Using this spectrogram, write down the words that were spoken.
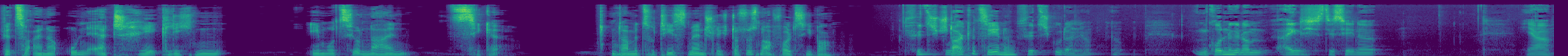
Wird zu einer unerträglichen emotionalen Zicke. Und damit zutiefst menschlich. Das ist nachvollziehbar. Fühlt sich gut Starke an. Szene. Fühlt sich gut an, ja. ja. Im Grunde genommen, eigentlich ist die Szene, ja.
